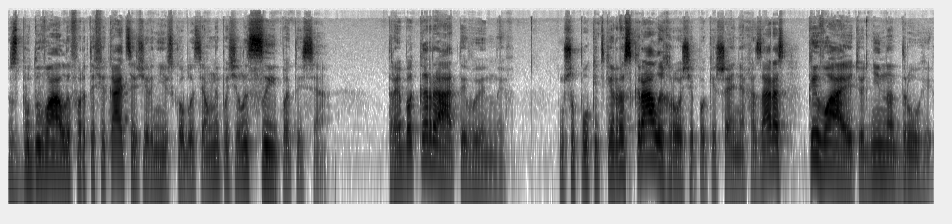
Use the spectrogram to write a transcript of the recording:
Збудували фортифікації в Чернігівській області, а вони почали сипатися. Треба карати винних. Тому що покидьки розкрали гроші по кишенях, а зараз кивають одні на других.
